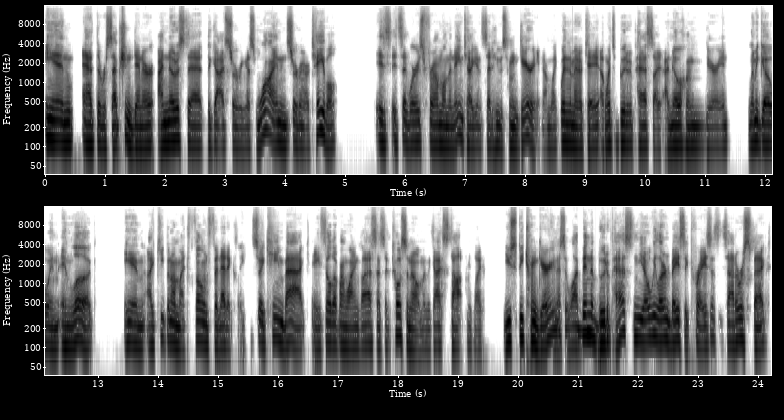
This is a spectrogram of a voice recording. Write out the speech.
And at the reception dinner, I noticed that the guy serving us wine and serving our table is it said where he's from on the name tag and said he was Hungarian. I'm like, wait a minute, okay. I went to Budapest. I, I know Hungarian. Let me go and, and look. And I keep it on my phone phonetically. So he came back and he filled up my wine glass. And I said, Köszönöm. And the guy stopped. He's like, you speak Hungarian? I said, well, I've been to Budapest and, you know, we learn basic phrases. It's out of respect.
